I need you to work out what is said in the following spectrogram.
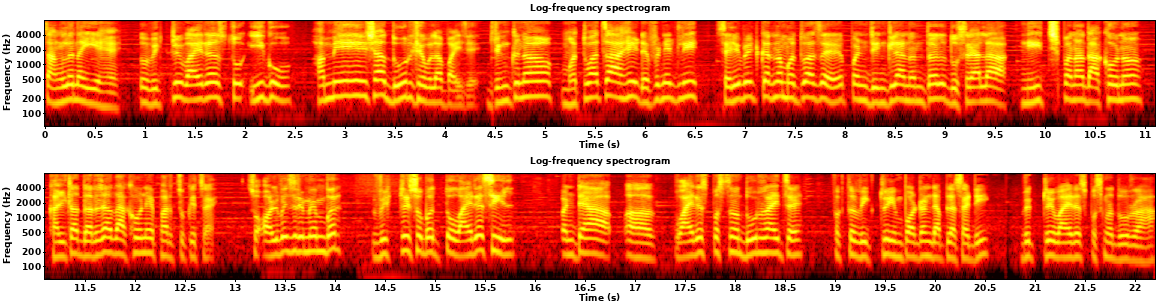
चांगलं नाहीये हे. तो विक्ट्री व्हायरस तो इगो हमेशा दूर ठेवला पाहिजे. जिंकणं महत्वाचं आहे डेफिनेटली सेलिब्रेट करणं महत्वाचं आहे पण जिंकल्यानंतर दुसऱ्याला नीचपणा दाखवणं खालचा दर्जा दाखवणे फार चुकीचं आहे. सो ऑलवेज रिमेंबर विक्ट्री सोबत तो व्हायरस येईल. पण त्या व्हायरसपासून दूर राहायचं आहे फक्त विक्ट्री इम्पॉर्टंट आपल्यासाठी. विक्ट्री व्हायरसपासून दूर राहा.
